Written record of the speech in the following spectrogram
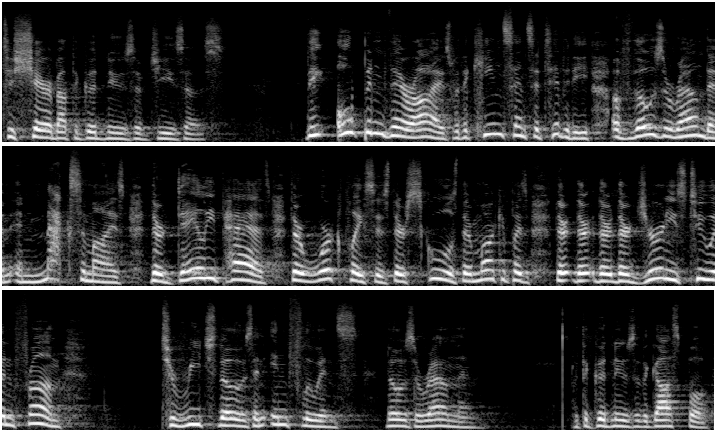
to share about the good news of Jesus. They opened their eyes with a keen sensitivity of those around them and maximized their daily paths, their workplaces, their schools, their marketplaces, their, their, their, their journeys to and from to reach those and influence those around them with the good news of the gospel.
